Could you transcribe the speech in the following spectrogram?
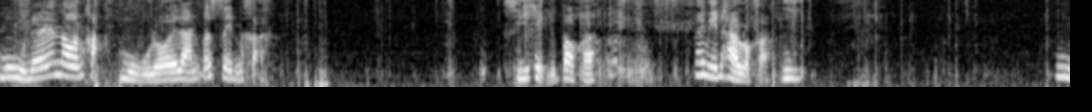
หมูแน่นอนค่ะ หมูร้อยล้านเปอร์เซ็นต์ค่ะ ซีเข็ดหรือเปล่าคะ ไม่มีทางหรอกค่ะหมู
